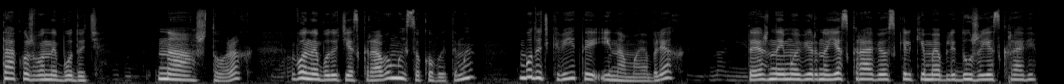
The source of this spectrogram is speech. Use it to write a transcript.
Також вони будуть на шторах, вони будуть яскравими соковитими. Будуть квіти і на меблях, теж неймовірно яскраві, оскільки меблі дуже яскраві.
